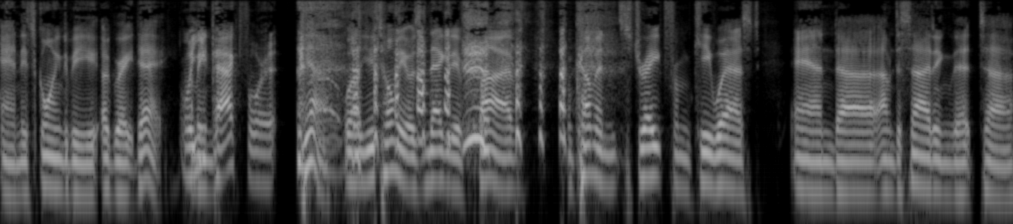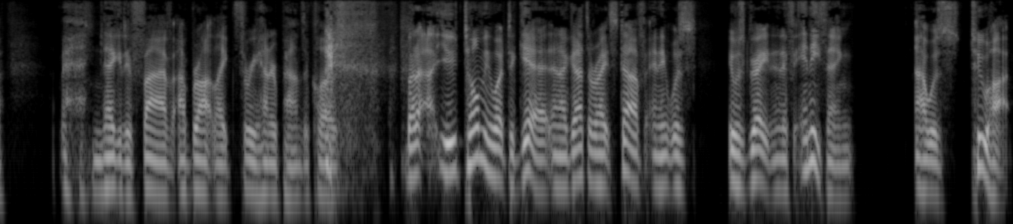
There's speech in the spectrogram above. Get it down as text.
and it's going to be a great day. Well, I mean, you packed for it. yeah. Well, you told me it was negative five I'm coming straight from Key West, and uh, I'm deciding that uh, negative five. I brought like 300 pounds of clothes, but I, you told me what to get, and I got the right stuff, and it was it was great. And if anything, I was too hot.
